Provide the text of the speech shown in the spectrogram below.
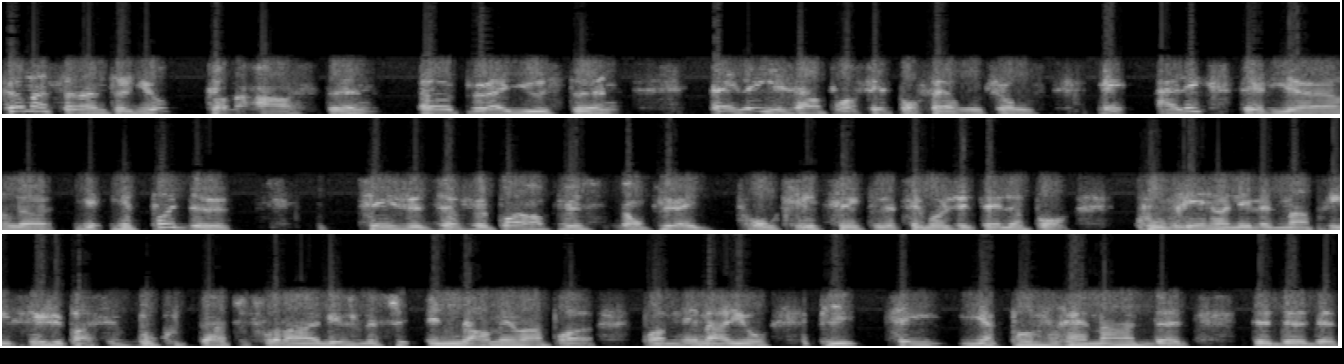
comme à San Antonio, comme à Austin, un peu à Houston, ben là, ils en profitent pour faire autre chose. Mais à l'extérieur, là, il n'y a, pas de tu sais, je veux dire, je veux pas en plus non plus être trop critique. Tu sais, moi, j'étais là pour couvrir un événement précis. J'ai passé beaucoup de temps. Toutefois, dans la ville, je me suis énormément promené, Mario. Puis, tu sais, il n'y a pas vraiment de, de, de,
